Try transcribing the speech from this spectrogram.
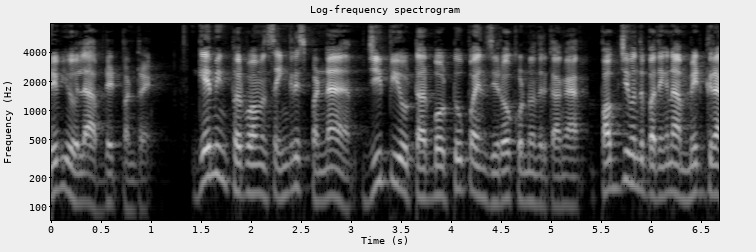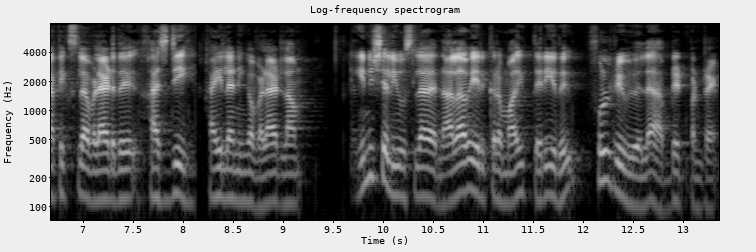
ரிவ்யூவில் அப்டேட் பண்ணுறேன் கேமிங் பெர்ஃபார்மன்ஸை இன்க்ரீஸ் பண்ண GPU turbo two point zero கொண்டு வந்திருக்காங்க. பப்ஜி வந்து பார்த்தீங்கன்னா மிட் கிராஃபிக்ஸில் விளையாடுது. ஹச்டி ஹையில் நீங்கள் விளையாடலாம். இனிஷியல் யூஸில் நல்லாவே இருக்கிற மாதிரி தெரியுது. ஃபுல் ரிவ்யூவில் அப்டேட் பண்ணுறேன்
